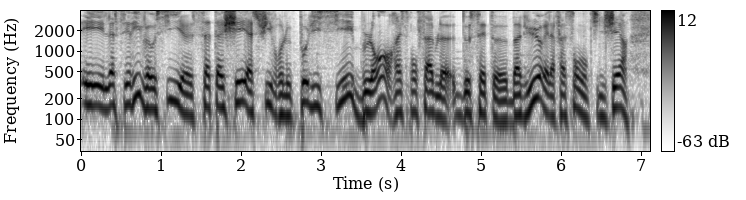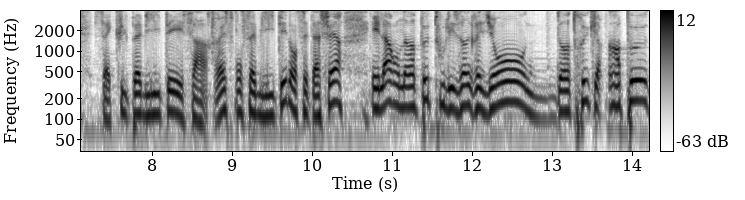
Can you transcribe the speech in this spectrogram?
et la série va aussi euh, s'attacher à suivre le policier blanc responsable de cette euh, bavure et la façon dont il gère sa culpabilité et sa responsabilité dans cette affaire. Et là, on a un peu tous les ingrédients d'un truc un peu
